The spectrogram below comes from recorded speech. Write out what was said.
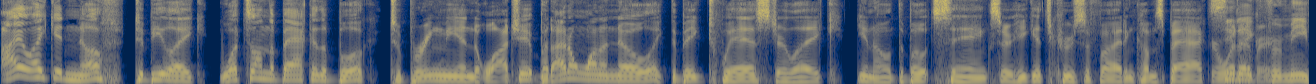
I like enough to be like, what's on the back of the book to bring me in to watch it, but I don't want to know like the big twist or like, you know, the boat sinks or he gets crucified and comes back or See, whatever. like for me,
